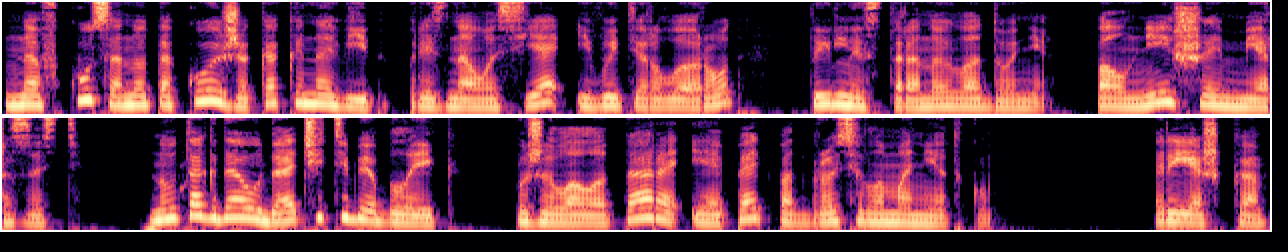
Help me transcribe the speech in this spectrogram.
«На вкус оно такое же, как и на вид», — призналась я и вытерла рот тыльной стороной ладони. «Полнейшая мерзость». «Ну тогда удачи тебе, Блейк», пожелала Тара и опять подбросила монетку. «Решка»,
